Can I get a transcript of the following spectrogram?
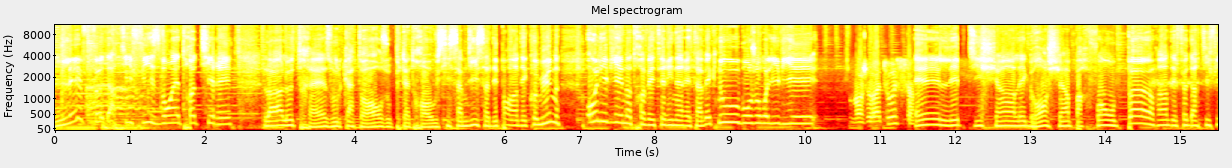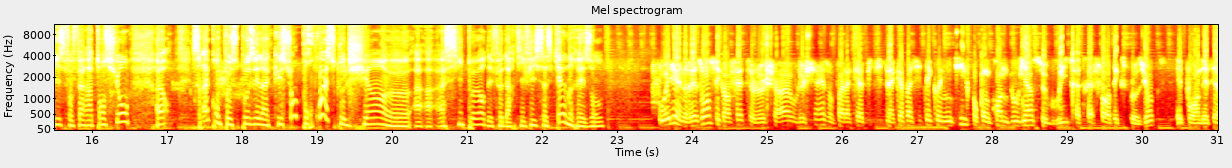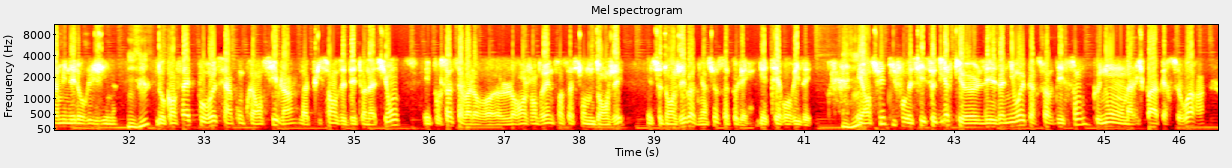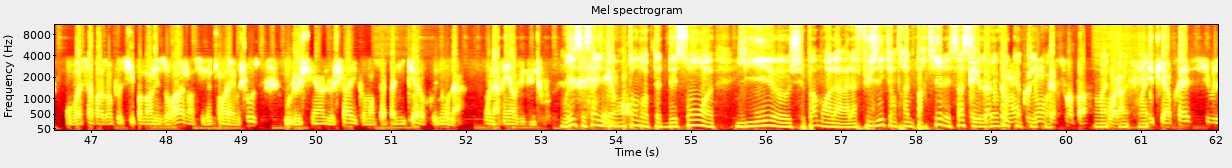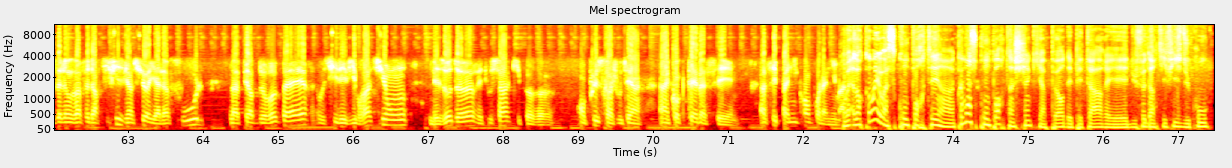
Les feux d'artifice vont être tirés là le 13 ou le 14 ou peut-être aussi samedi, ça dépend hein, des communes. Olivier, notre vétérinaire, est avec nous. Bonjour Olivier. Bonjour à tous. Et les petits chiens, les grands chiens, parfois ont peur hein, des feux d'artifice. Faut faire attention. Alors, c'est vrai qu'on peut se poser la question pourquoi est-ce que le chien euh, a, a si peur des feux d'artifice? Est-ce qu'il y a une raison? Oui, il y a une raison, c'est qu'en fait, le chat ou le chien, ils n'ont pas la, la, capacité cognitive pour comprendre d'où vient ce bruit très très fort d'explosion et pour en déterminer l'origine. Mhm. Donc en fait, pour eux, c'est incompréhensible, hein, la puissance des détonations, et pour ça, ça va leur, euh, leur engendrer une sensation de danger. Et ce danger, bah, bien sûr, ça peut les, les terroriser. Mhm. Et ensuite, il faut aussi se dire que les animaux ils perçoivent des sons que nous, on n'arrive pas à percevoir. Hein. On voit ça, par exemple, aussi pendant les orages, hein, c'est exactement la même chose, où le chien, le chat, ils commencent à paniquer alors que nous, on a, on n'a rien vu du tout. Oui, c'est ça, ils doivent entendre peut-être des sons euh, liés, euh, je sais pas moi, à la, à la, fusée qui est en train de partir, et ça, c'est exactement que nous, on ne perçoit pas. voilà. Et puis après, si vous allez dans un feu d'artifice, bien sûr, il y a la foule, la perte de repères, aussi les vibrations, les odeurs et tout ça qui peuvent euh, en plus rajouter un, un cocktail assez assez paniquant pour l'animal. alors comment il va se comporter un, comment se comporte un chien qui a peur des pétards et du feu d'artifice du coup?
